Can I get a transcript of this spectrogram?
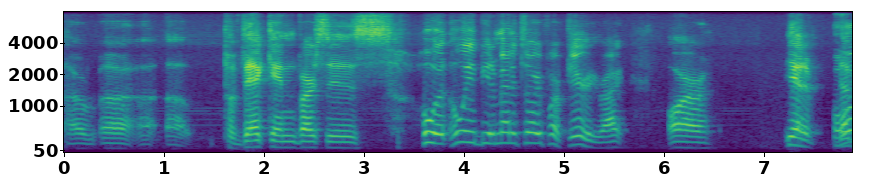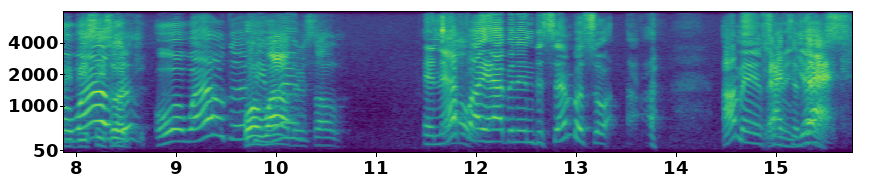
a, a, a, Povetkin versus who who would be the mandatory for Fury, right? Or yeah, the Or WBC. Wilder. So or Wilder. or Wilder. wins. So And that So- fight happened in December, so I, I'm answering Back to yes.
